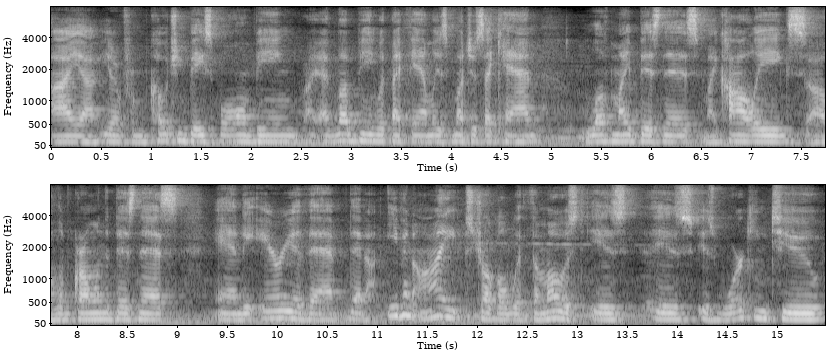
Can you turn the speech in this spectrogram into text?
I, uh, you know, from coaching baseball and being, I, I, love being with my family as much as I can. Love my business, my colleagues, uh, love growing the business. And the area that, that even I struggle with the most is is is working to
